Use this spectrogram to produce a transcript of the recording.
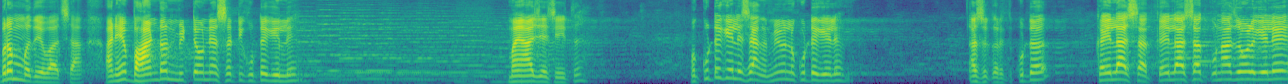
ब्रह्मदेवाचा. आणि हे भांडण मिटवण्यासाठी कुठे गेले? माय आज याच्या इथं. मग कुठे गेले सांगा? मी म्हणलं कुठे गेले? असं करते. कुठं? कैलासात. कैलासात कुणाजवळ गेले?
